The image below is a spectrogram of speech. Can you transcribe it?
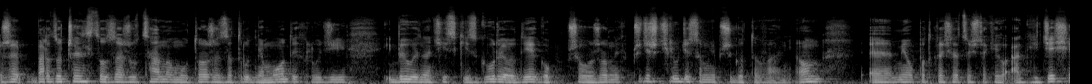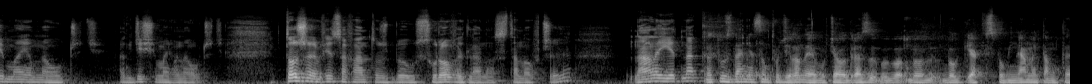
że bardzo często zarzucano mu to, że zatrudnia młodych ludzi i były naciski z góry od jego przełożonych. Przecież ci ludzie są nieprzygotowani. A on e, miał podkreślać coś takiego, a gdzie się mają nauczyć? A gdzie się mają nauczyć? To, że Wiesław Antosz był surowy dla nas, stanowczy, no ale jednak... No tu zdania są podzielone, ja bym chciał od razu, bo, bo, bo jak wspominamy tamte,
